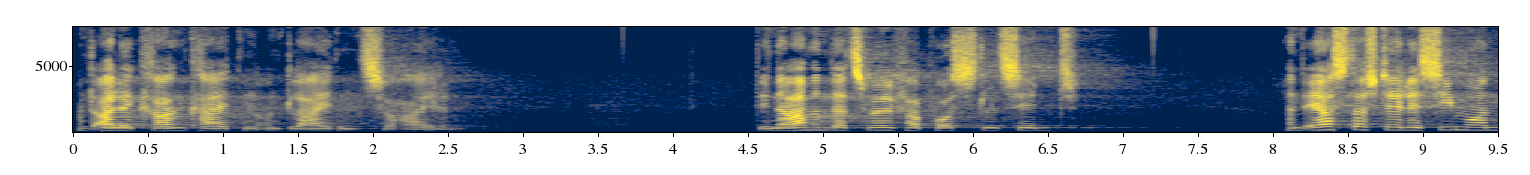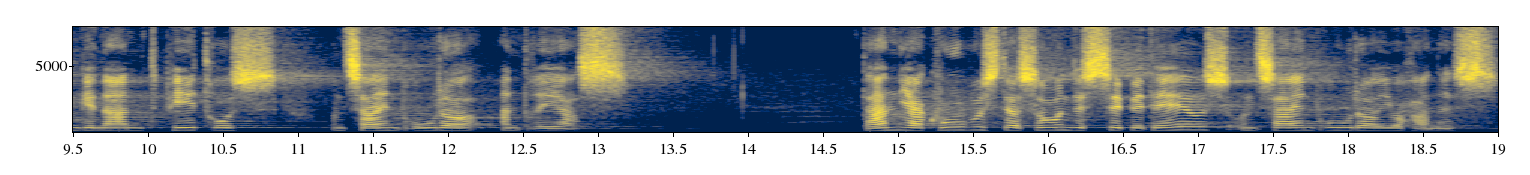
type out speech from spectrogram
und alle Krankheiten und Leiden zu heilen. Die Namen der zwölf Apostel sind an erster Stelle Simon genannt, Petrus und sein Bruder Andreas. Dann Jakobus, der Sohn des Zebedäus und sein Bruder Johannes.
